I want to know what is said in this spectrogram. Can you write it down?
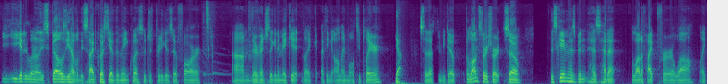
you, you get to learn all these spells. You have all these side quests. You have the main quest, which is pretty good so far. Um, they're eventually going to make it like I think online multiplayer. Yeah. So that's gonna be dope. But long story short, so this game has been has had a, a lot of hype for a while, like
